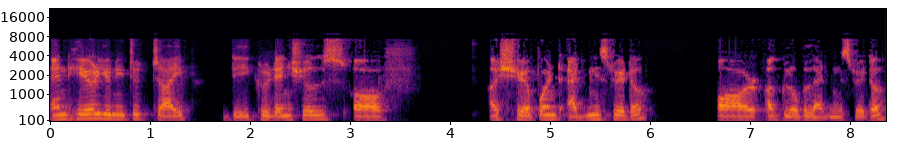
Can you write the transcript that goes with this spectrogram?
And here you need to type the credentials of a SharePoint administrator or a global administrator.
